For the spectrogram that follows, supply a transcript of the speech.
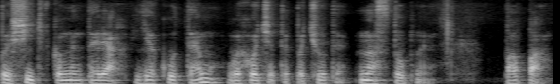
пишіть в коментарях, яку тему ви хочете почути наступною. Па-па!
